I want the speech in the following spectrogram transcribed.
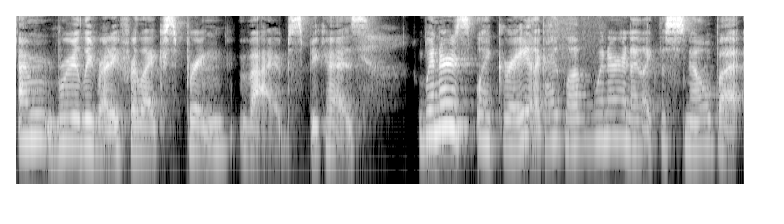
I'm really ready for like spring vibes because winter's like great. Like I love winter and I like the snow, but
